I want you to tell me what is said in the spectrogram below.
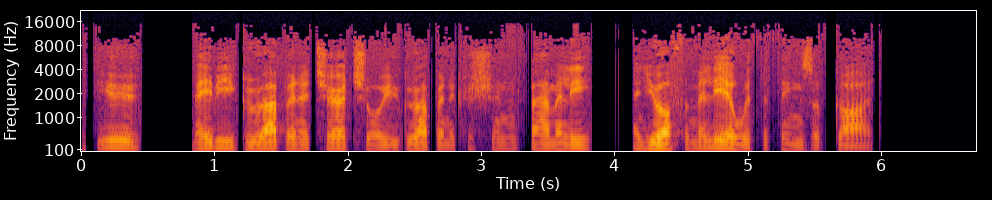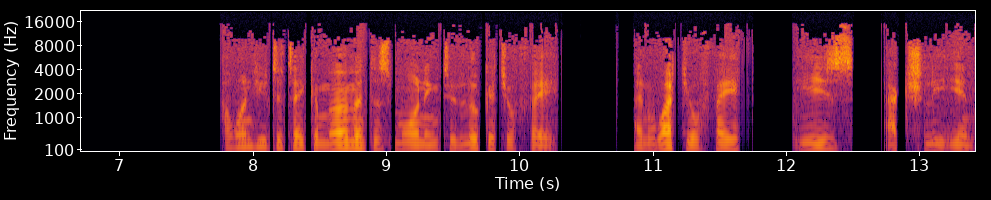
if you maybe grew up in a church or you grew up in a Christian family and you are familiar with the things of God, I want you to take a moment this morning to look at your faith and what your faith is actually in.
